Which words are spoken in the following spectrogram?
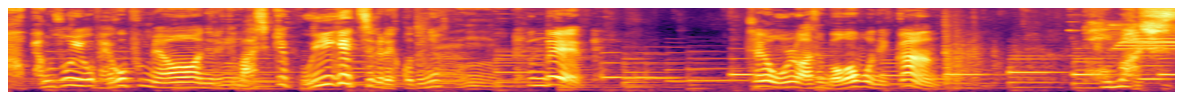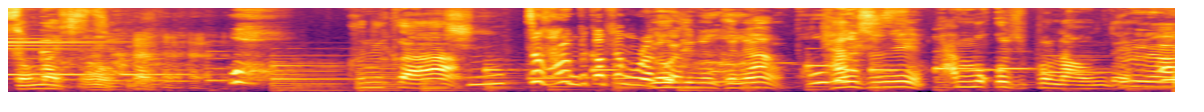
아, 방송이고 배고프면 이렇게 맛있게 보이겠지 그랬거든요. 음. 근데 제가 오늘 와서 먹어보니까 더 맛있어. 너무 맛있지. 그러니까 진짜 사람들 깜짝 놀랄 거예요. 여기는 그냥 더 단순히 밥 먹고 싶어 나온대. 그래, 아,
